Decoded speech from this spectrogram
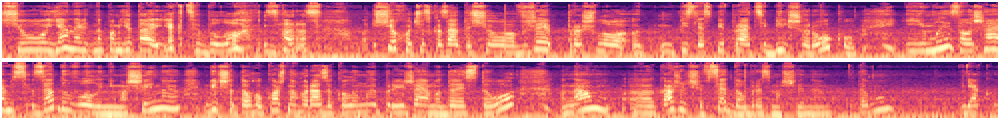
що я навіть не пам'ятаю, як це було зараз. Ще хочу сказати, що вже пройшло е, після співпраці більше року, і ми залишаємось задоволені машиною. Більше того, кожного разу, коли ми приїжджаємо до СТО, нам е, кажуть, що все добре з машиною. Тому дякую.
